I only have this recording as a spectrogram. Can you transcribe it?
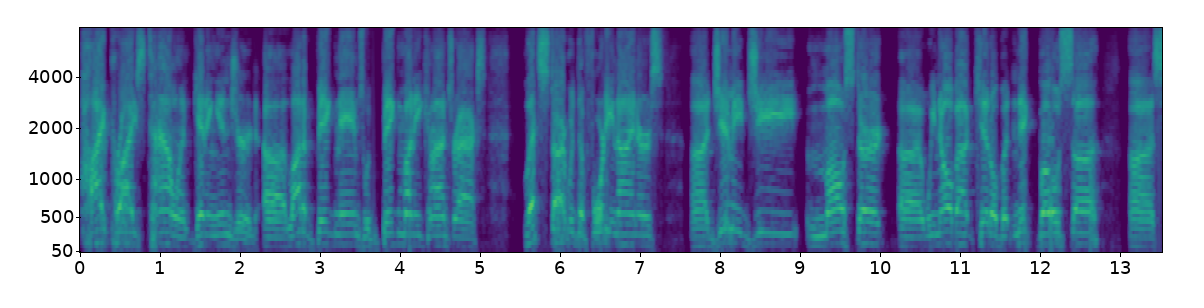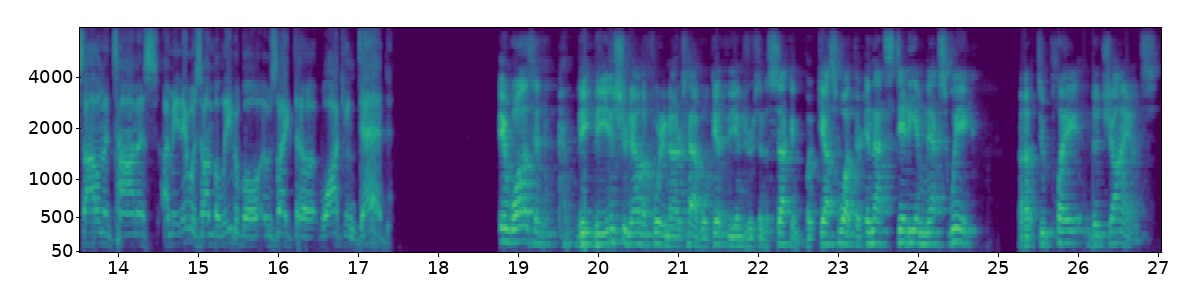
high priced talent getting injured. Uh, a lot of big names with big money contracts. let's start with the 49ers. Uh, Jimmy G, Mostert. Uh, we know about Kittle, but Nick Bosa, uh, Solomon Thomas. I mean, it was unbelievable. It was like the Walking Dead. It was, and the, the issue now the 49ers have, we'll get the injuries in a second, but guess what? They're in that stadium next week uh, to play the Giants.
